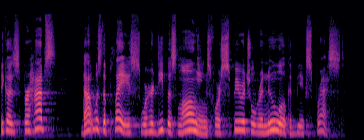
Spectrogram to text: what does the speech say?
because perhaps that was the place where her deepest longings for spiritual renewal could be expressed.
